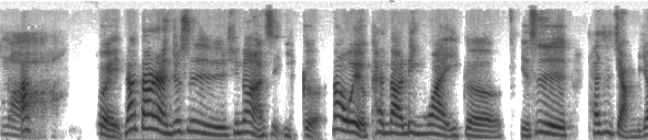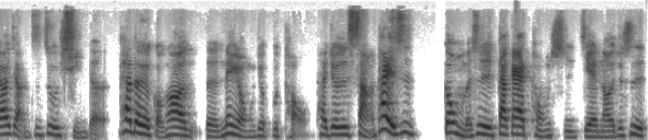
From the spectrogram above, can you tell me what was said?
哇、啊，对，那当然就是新东阳是一个，那我有看到另外一个，也是他是讲比较讲自助型的，他的广告的内容就不同，他就是上，他也是跟我们是大概同时间哦，就是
